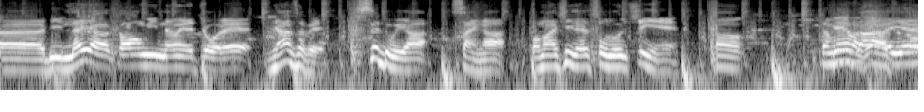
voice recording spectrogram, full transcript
အဲဒီလက်ရကောင်းပြီးနာမည်ကျော်တဲ့ညစပယ်စစ်တွေကဆိုင်ကဘာမှရှိလဲဆိုလို့ရှိရင်ဟော တမန်ပါအရင်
